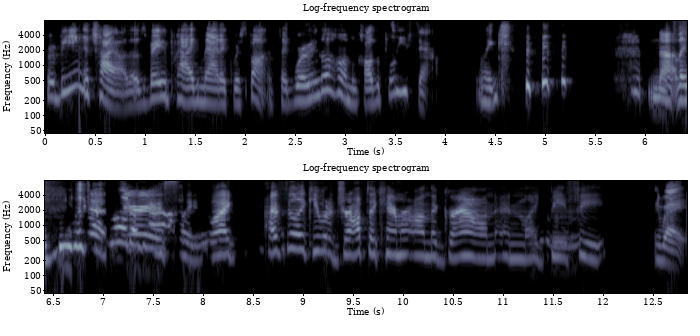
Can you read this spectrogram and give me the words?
For being a child, that was a very pragmatic response. Like, we're gonna go home and call the police now. Like, not like Yeah, seriously. Like I feel like he would have dropped the camera on the ground and like beat Mhm. feet. Right.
